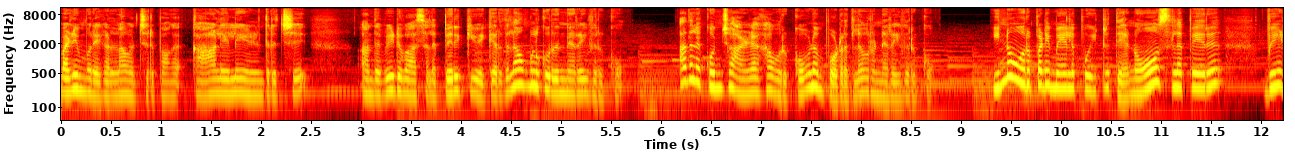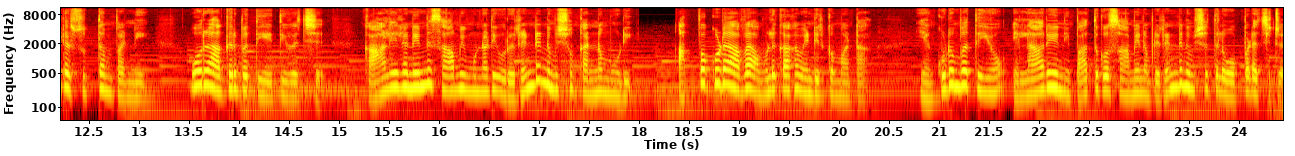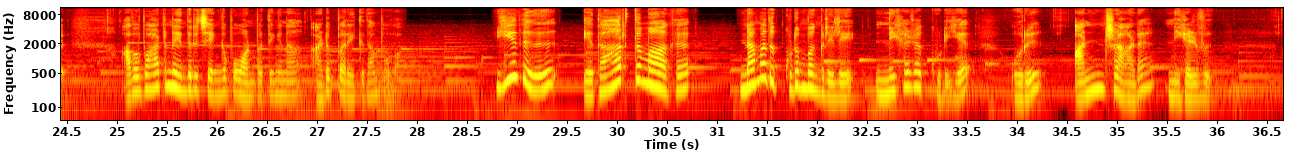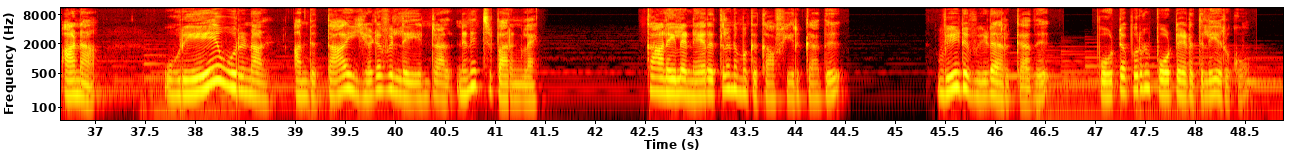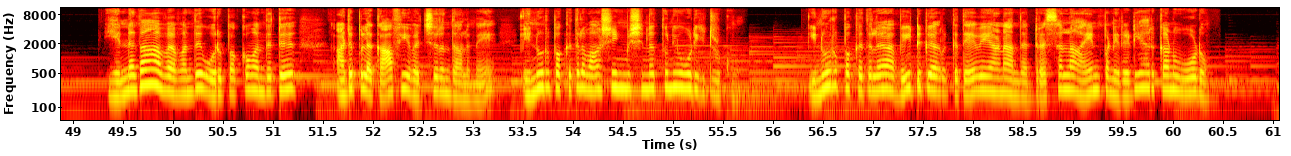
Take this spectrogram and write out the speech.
வழிமுறைகள்லாம் வச்சுருப்பாங்க. காலையில் எழுந்திரிச்சு அந்த வீடு வாசலை பெருக்கி வைக்கிறதுல அவங்களுக்கு ஒரு நிறைவு இருக்கும். அதில் கொஞ்சம் அழகாக ஒரு கோலம் போடுறதுல ஒரு நிறைவு இருக்கும். இன்னும் ஒரு படி மேலே போயிட்டு தினம் சில பேர் வீடை சுத்தம் பண்ணி ஒரு அகர்பத்தி ஏற்றி வச்சு காலையில் நின்று சாமி முன்னாடி ஒரு ரெண்டு நிமிஷம் கண்ணை மூடி அப்போ கூட அவள் அவளுக்காக வேண்டியிருக்க மாட்டாள் என் குடும்பத்தையும் எல்லாரையும் நீ பார்த்துக்கோ சாமின்னு அப்படி ரெண்டு நிமிஷத்தில் ஒப்படைச்சிட்டு அவள் பாட்டுன்னு எந்திரிச்சு எங்கே போவான்னு பார்த்தீங்கன்னா அடுப்பறைக்கு தான் போவாள் இது யதார்த்தமாக நமது குடும்பங்களிலே நிகழக்கூடிய ஒரு அன்றாட நிகழ்வு. ஆனா ஒரே ஒரு நாள் அந்த தாய் எழவில்லை என்றால் நினைச்சு பாருங்களேன். காலையில் நேரத்தில் நமக்கு காஃபி இருக்காது வீடு வீடாக இருக்காது போட்ட பொருள் போட்ட இடத்துலே இருக்கும். என்னதான் அவ வந்து ஒரு பக்கம் வந்துட்டு அடுப்பில் காஃபியை வச்சிருந்தாலுமே இன்னொரு பக்கத்தில் வாஷிங் மிஷினில் துணி ஓடிக்கிட்டு இருக்கும். இன்னொரு பக்கத்தில் வீட்டுக்காருக்கு தேவையான அந்த ட்ரெஸ் எல்லாம் அயன் பண்ணி ரெடியாக இருக்கான்னு ஓடும்.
